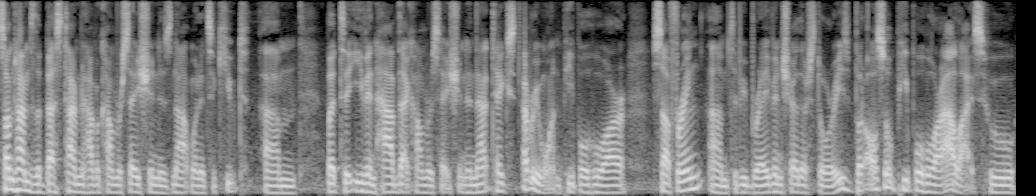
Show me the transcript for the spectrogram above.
sometimes the best time to have a conversation is not when it's acute, um, but to even have that conversation. And that takes everyone people who are suffering um, to be brave and share their stories, but also people who are allies who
